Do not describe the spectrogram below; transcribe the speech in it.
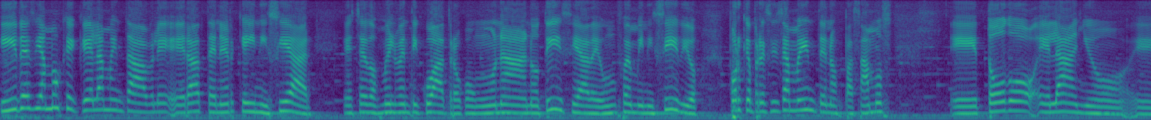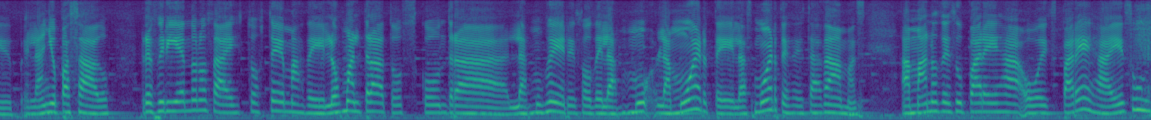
Y decíamos que qué lamentable era tener que iniciar este 2024 con una noticia de un feminicidio, porque precisamente nos pasamos eh, todo el año, eh, el año pasado, refiriéndonos a estos temas de los maltratos contra las mujeres o de la muerte, las muertes de estas damas a manos de su pareja o expareja. Es un,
